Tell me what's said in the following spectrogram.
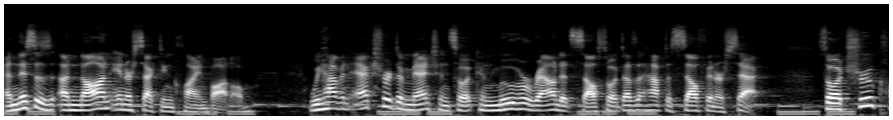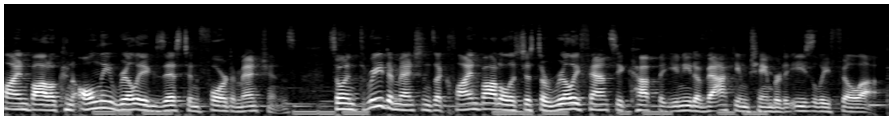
And this is a non-intersecting Klein bottle. We have an extra dimension so it can move around itself so it doesn't have to self-intersect. So a true Klein bottle can only really exist in four dimensions. So in three dimensions, a Klein bottle is just a really fancy cup that you need a vacuum chamber to easily fill up.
